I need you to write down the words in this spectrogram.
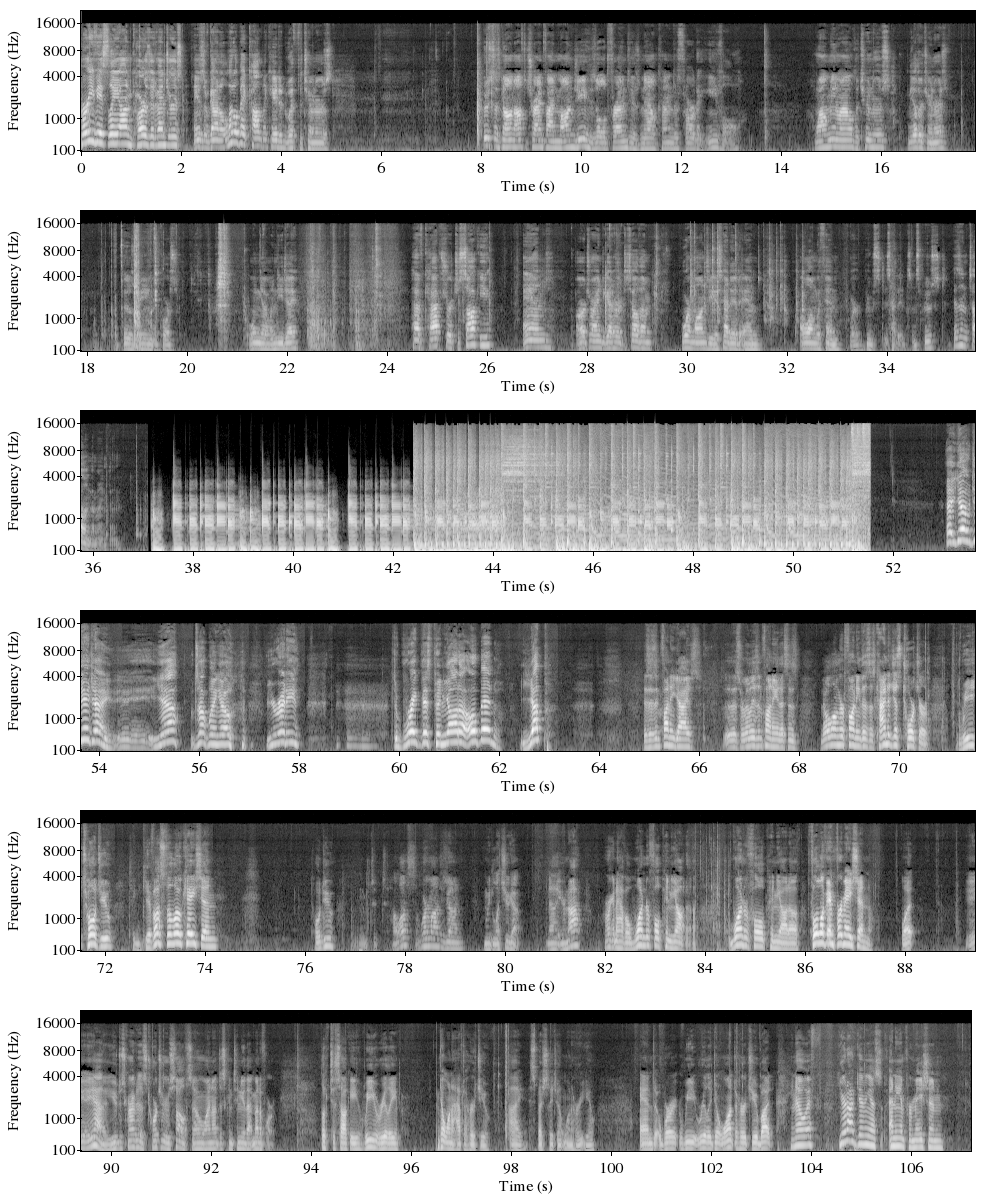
Previously on Cars Adventures, things have gotten a little bit complicated with the tuners. Boost has gone off to try and find Manji, his old friend, who's now kind of sort of evil. While meanwhile, the tuners, the other tuners, those being, of course, Wingo and DJ, have captured Chisaki and are trying to get her to tell them where Manji is headed and, along with him, where Boost is headed, since Boost isn't telling them anything. Hey, yo, DJ! Yeah? What's up, Wingo? You ready to break this pinata open? Yep! This isn't funny, guys. This really isn't funny. This is no longer funny. This is kind of just torture. We told you to give us the location. Told you to tell us where Manji's going, and we'd let you go. Now that you're not, we're gonna have a wonderful pinata. Wonderful pinata full of information. What? Yeah, you described it as torture yourself, so why not just continue that metaphor? Look, Chisaki, we really don't want to have to hurt you. I especially don't want to hurt you. And we're we really don't want to hurt you, but you know, if you're not giving us any information,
